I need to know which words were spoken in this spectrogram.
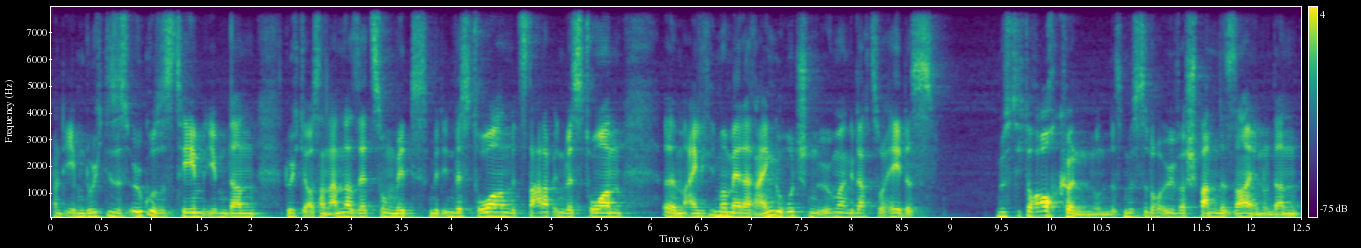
und eben durch dieses Ökosystem, eben dann durch die Auseinandersetzung mit, mit Investoren, mit Startup-Investoren, ähm, eigentlich immer mehr da reingerutscht und irgendwann gedacht, so hey, das müsste ich doch auch können und das müsste doch irgendwie was Spannendes sein. Und dann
